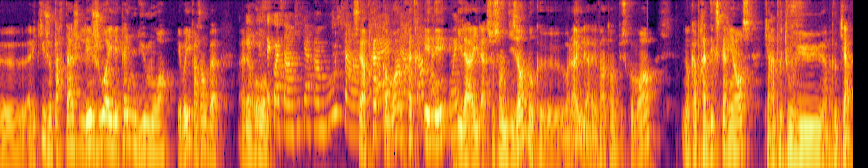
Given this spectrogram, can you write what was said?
euh, avec qui je partage les joies et les peines du mois. Et vous voyez, par exemple, où c'est quoi C'est un vicaire comme vous c'est un prêtre comme moi, un prêtre aîné. oui. Il a, il a 70 ans, donc euh, voilà, il a 20 ans de plus que moi. Donc un prêtre d'expérience, qui a un peu tout vu, un peu qui a,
